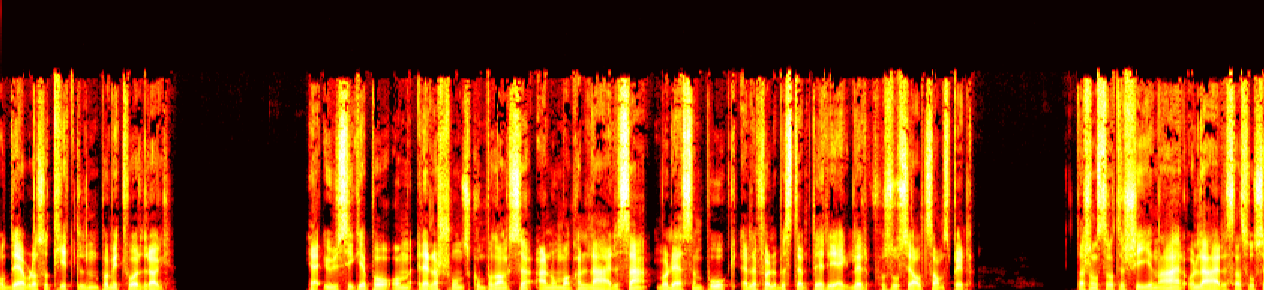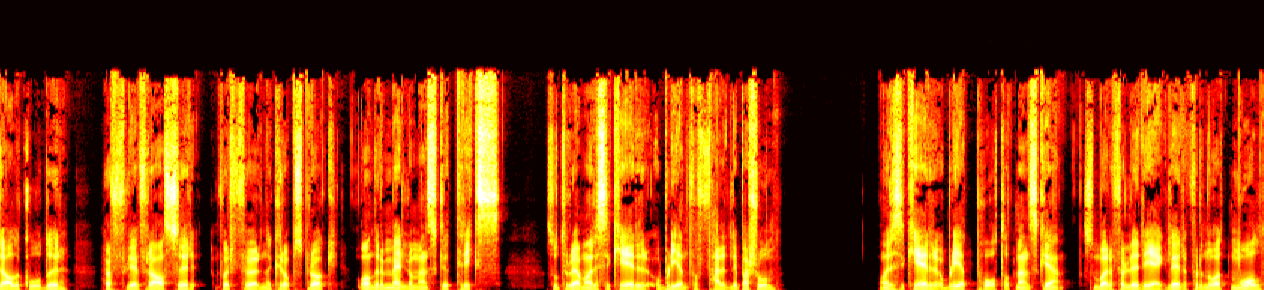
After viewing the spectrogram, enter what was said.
og det ble også tittelen på mitt foredrag. Jeg er usikker på om relasjonskompetanse er noe man kan lære seg ved å lese en bok eller følge bestemte regler for sosialt samspill. Dersom strategien er å lære seg sosiale koder, høflige fraser, forførende kroppsspråk og andre mellommenneskelige triks, så tror jeg man risikerer å bli en forferdelig person. Man risikerer å bli et påtatt menneske som bare følger regler for å nå et mål,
